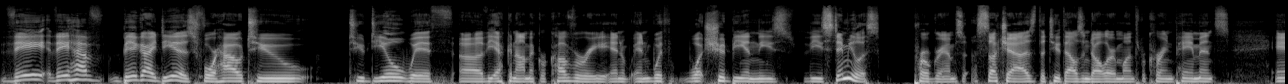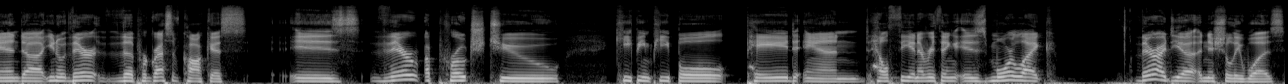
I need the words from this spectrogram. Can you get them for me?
they they have big ideas for how to to deal with uh, the economic recovery and and with what should be in these these stimulus programs, such as the two thousand dollar a month recurring payments, and uh, you know they're the Progressive Caucus is their approach to keeping people paid and healthy and everything is more like their idea initially was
